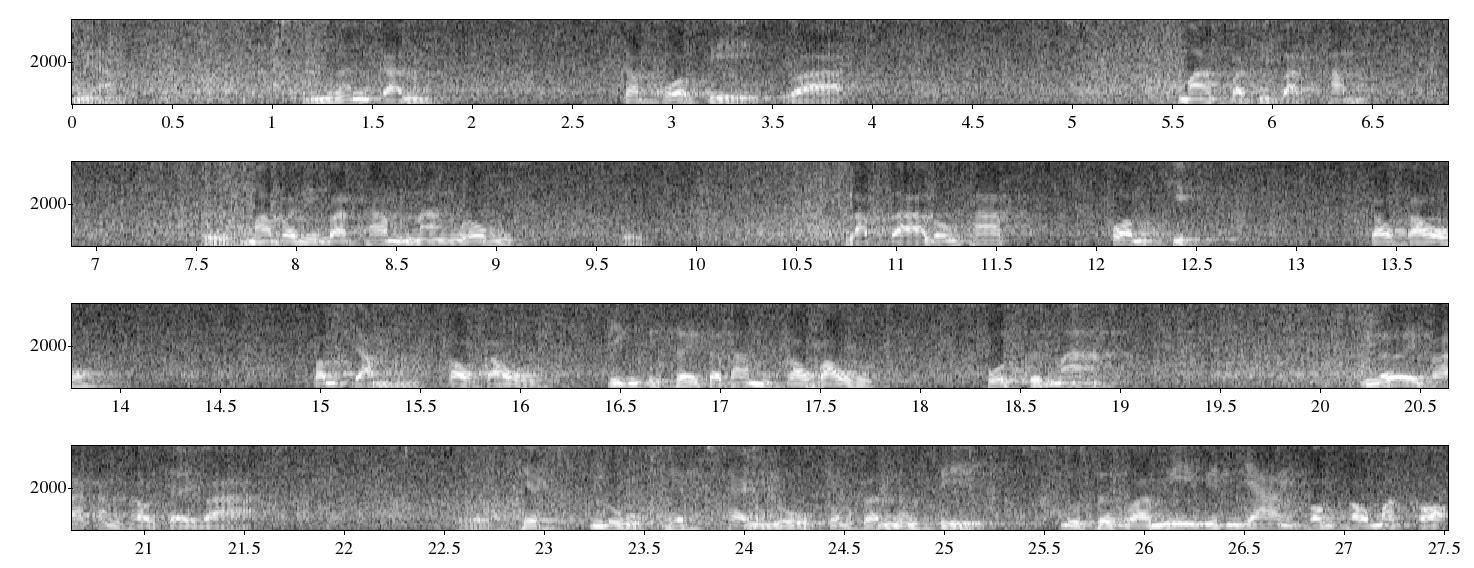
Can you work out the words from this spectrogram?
เนี่ยเหมือนกันกับพวกที่ว่ามาปฏิบัติธรรมเออมาปฏิบัติธรรมนั่งลงเออหลับตาลงภาพความคิดเก่าๆความจำเก่าๆสิ่งที่เคยกระทำเก่าๆพุดขึ้นมาเลยพากันเข้าใจว่า เฮ็ดลูกเฮ็ดแท่งลูกจังสันจังสี่รู้สึกว่ามีวิญญาณของเขามาเกาะ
